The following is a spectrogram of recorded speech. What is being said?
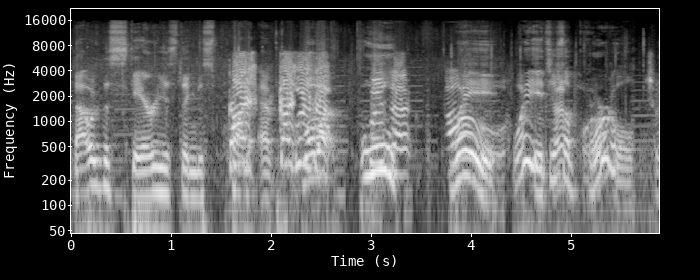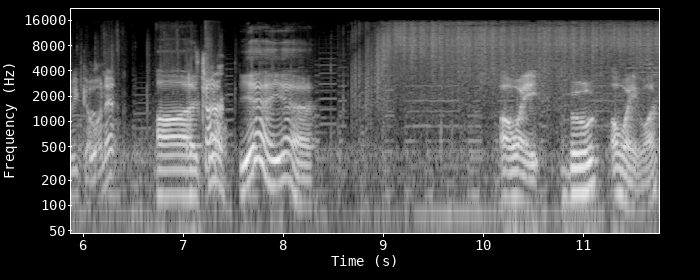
That was the scariest thing to spawn Guys, ever. guys, what is Whoa, that? whoa. What is Ooh, that? Oh! Wait, wait, it's just a portal. Should we go in it? Uh, Let's go. Yeah, yeah. Oh wait, Boog. Oh wait, what?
